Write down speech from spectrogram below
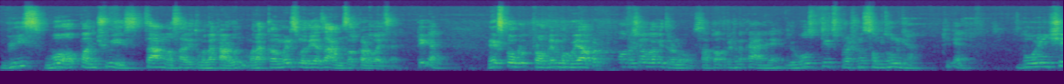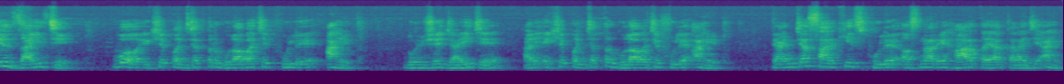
वीस व पंचवीस चा मसावी तुम्हाला काढून मला कमेंट्समध्ये याचा आन्सर कळवायचा आहे. ठीक आहे? नेक्स्ट प्रॉब्लेम बघूया आपण. प्रश्न बघा मित्रांनो. सातवा प्रश्न काय आहे? व्यवस्थित प्रश्न समजून घ्या. ठीक आहे? दोनशे जाईचे व एकशे पंच्याहत्तर गुलाबाचे फुले आहेत. दोनशे जाईचे आणि एकशे पंच्याहत्तर गुलाबाचे फुले आहेत. त्यांच्या सारखीच फुले असणारे हार तयार करायचे आहेत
